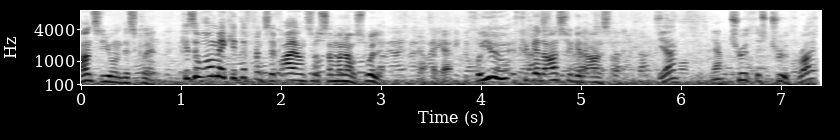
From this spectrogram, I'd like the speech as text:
answer you on this claim because it won't make a difference if I answer someone else, will it? That's okay. For you, if you get an answer, you get an answer. Yeah. Yeah. Truth is truth, right?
